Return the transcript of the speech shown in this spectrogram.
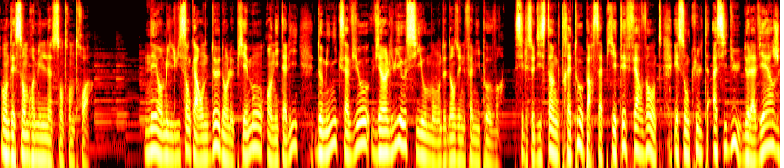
en décembre 1933. Né en 1842 dans le Piémont, en Italie, Dominique Savio vient lui aussi au monde dans une famille pauvre. S'il se distingue très tôt par sa piété fervente et son culte assidu de la Vierge,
